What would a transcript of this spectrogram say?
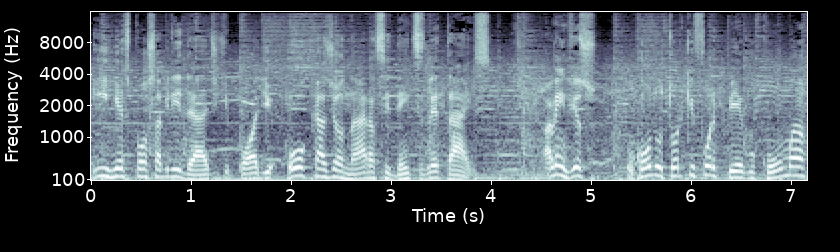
irresponsabilidade que pode ocasionar acidentes letais. Além disso, o condutor que for pego com uma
